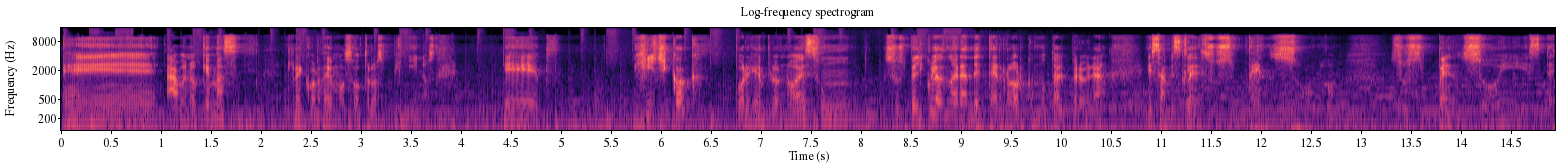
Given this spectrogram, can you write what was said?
Eh, ah, bueno, ¿qué más? Recordemos otros pininos. Eh, Hitchcock, por ejemplo, no es un sus películas no eran de terror como tal, pero eran esa mezcla de suspenso, ¿no? Suspenso y este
